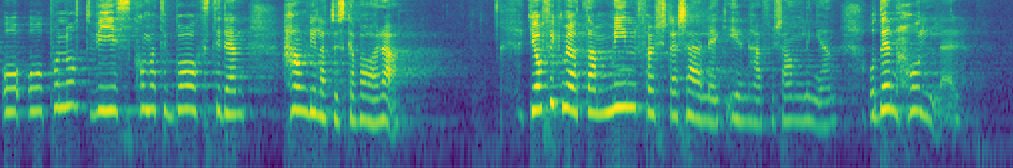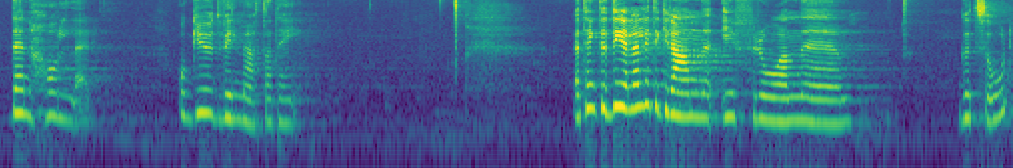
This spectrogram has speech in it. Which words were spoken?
och, och på något vis komma tillbaks till den han vill att du ska vara. Jag fick möta min första kärlek i den här församlingen. Och den håller. Den håller. Och Gud vill möta dig. Jag tänkte dela lite grann ifrån eh, Guds ord.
